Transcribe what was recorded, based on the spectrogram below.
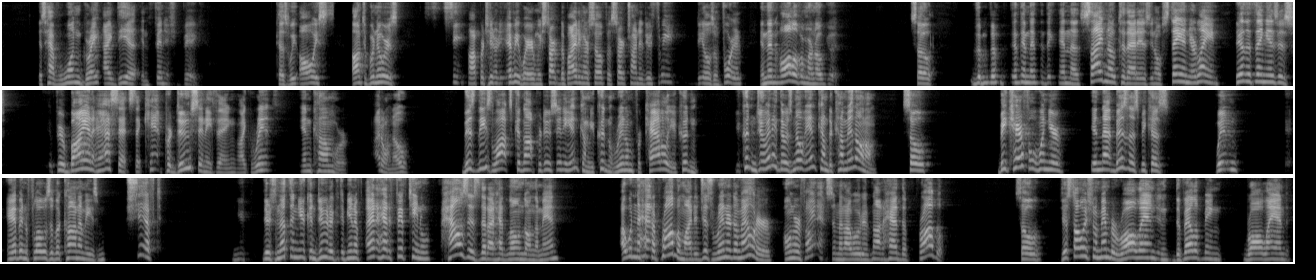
is have one great idea and finish big. Because we always entrepreneurs see opportunity everywhere, and we start dividing ourselves and start trying to do three deals and four, and then all of them are no good. So the, the and the, and the side note to that is you know stay in your lane. The other thing is is if you're buying assets that can't produce anything like rent income or I don't know, this these lots could not produce any income. You couldn't rent them for cattle. You couldn't you couldn't do anything. There was no income to come in on them. So be careful when you're in that business because when ebb and flows of economies shift, you, there's nothing you can do to. I mean, if I had 15 houses that I had loaned on the man, I wouldn't have had a problem. I'd have just rented them out or owner financed them, and I would have not had the problem. So just always remember, raw land and developing raw land,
